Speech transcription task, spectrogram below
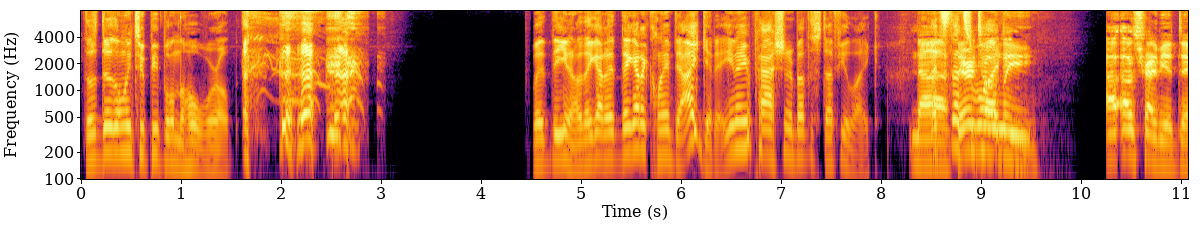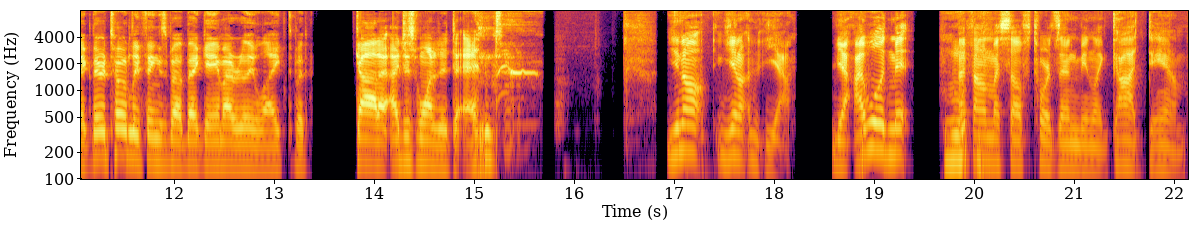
those they're the only two people in the whole world. but you know they gotta they gotta claim that I get it. You know you're passionate about the stuff you like. Nah, That's that's they're why I totally. Didn't- I, I was trying to be a dick. There are totally things about that game I really liked, but God, I, I just wanted it to end. You know, you know, yeah, yeah. I will admit. I found myself towards the end being like, God damn,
